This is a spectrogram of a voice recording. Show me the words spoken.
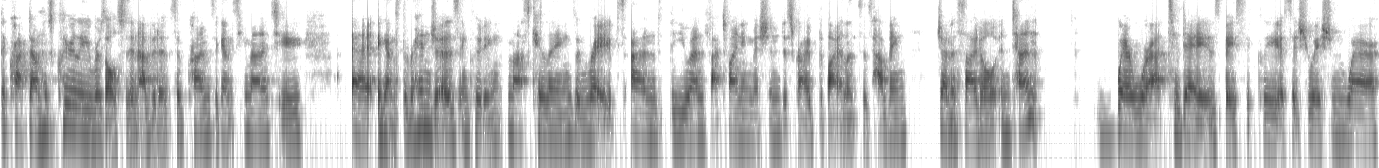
the crackdown has clearly resulted in evidence of crimes against humanity uh, against the Rohingyas, including mass killings and rapes. And the UN fact finding mission described the violence as having genocidal intent. Where we're at today is basically a situation where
